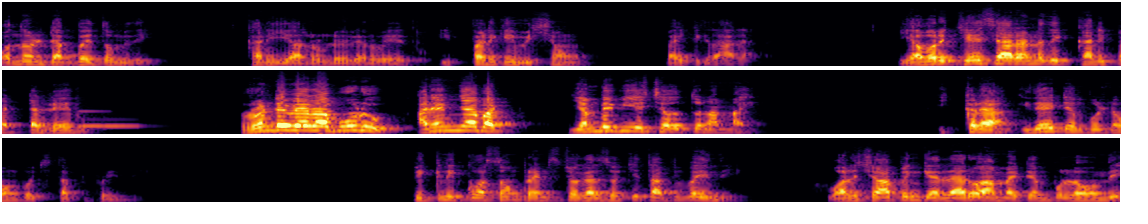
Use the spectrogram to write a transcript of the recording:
పంతొమ్మిది డెబ్బై తొమ్మిది కానీ ఇవాళ రెండు వేల ఇరవై ఐదు. ఇప్పటికీ విషయం బయటికి రాలే. ఎవరు చేశారన్నది కనిపెట్టలేదు. రెండు వేల మూడు అనన్య భట్ ఎంబీబీఎస్ చదువుతున్న అమ్మాయి. ఇక్కడ ఇదే టెంపుల్ టౌన్కి వచ్చి తప్పిపోయింది. పిక్నిక్ కోసం ఫ్రెండ్స్తో కలిసి వచ్చి తప్పిపోయింది. వాళ్ళు షాపింగ్కి వెళ్ళారు ఆ అమ్మాయి టెంపుల్లో ఉంది.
